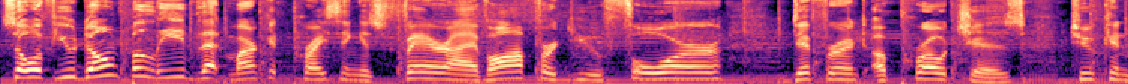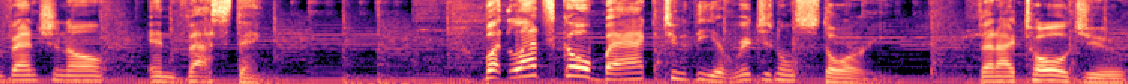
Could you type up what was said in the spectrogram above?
So if you don't believe that market pricing is fair, I've offered you four different approaches to conventional investing. But let's go back to the original story that I told you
